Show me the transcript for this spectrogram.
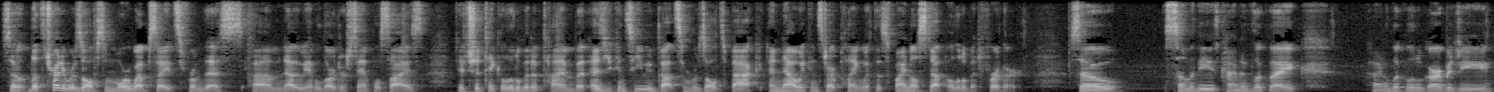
So let's try to resolve some more websites from this um, now that we have a larger sample size. It should take a little bit of time, but as you can see, we've got some results back, and now we can start playing with this final step a little bit further. So some of these kind of look like, kind of look a little garbagey.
